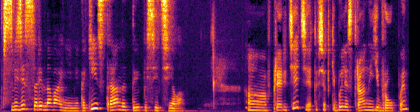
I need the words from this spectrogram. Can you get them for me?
В связи с соревнованиями, какие страны ты посетила? А, в приоритете это все-таки были страны Европы,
